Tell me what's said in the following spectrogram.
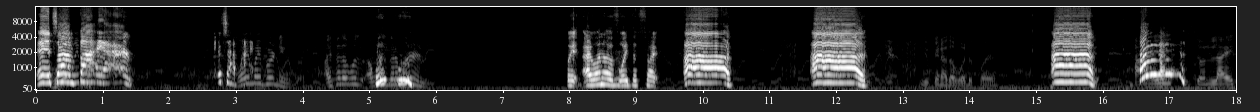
It's Why on am I fire! It's on Why fire! am I burning? I thought I was. I wasn't gonna burn. Wait, I want to avoid the fire. Ah! Ah! You cannot avoid the fire. Ah! I don't like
